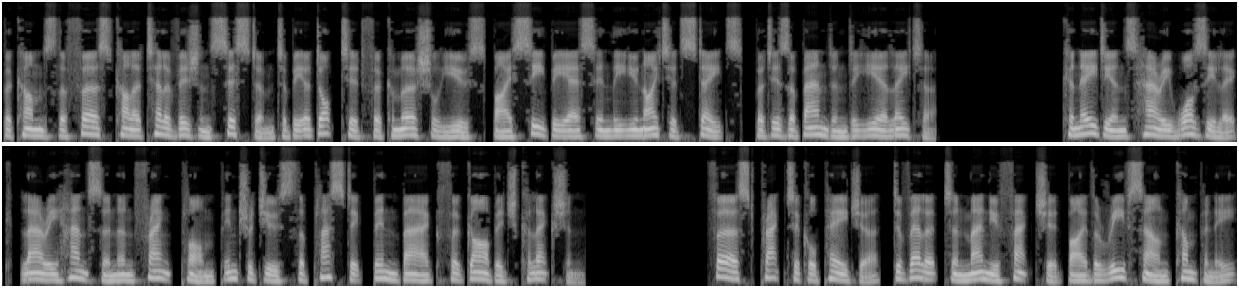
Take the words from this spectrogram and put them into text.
becomes the first color television system to be adopted for commercial use by CBS in the United States, but is abandoned a year later. Canadians Harry Wasylyk, Larry Hansen and Frank Plomp introduce the plastic bin bag for garbage collection. First practical pager, developed and manufactured by the Reevesound Company,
